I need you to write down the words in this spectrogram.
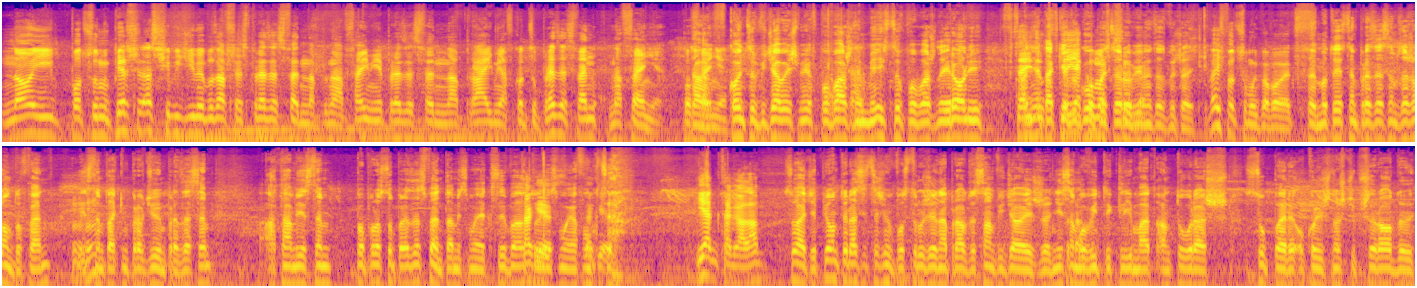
No i podsumuj, pierwszy raz się widzimy, bo zawsze jest prezes FEN na, na fejmie, prezes FEN na prime, a w końcu prezes FEN na fenie, po Tak, fenie. w końcu widziałeś mnie w poważnym miejscu, w poważnej roli, tej- a nie w takie jaką masz co robimy zazwyczaj. Weź podsumuj Pawełek. Bo to jestem prezesem zarządu FEN, Mhm. jestem takim prawdziwym prezesem, a tam jestem po prostu prezes FEN, tam jest moja ksywa, Tak tu jest, jest, moja tak funkcja. jest. Jak ta gala? Słuchajcie, piąty raz jesteśmy w Ostrudzie, naprawdę sam widziałeś, że niesamowity klimat, anturaż, super okoliczności przyrody,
